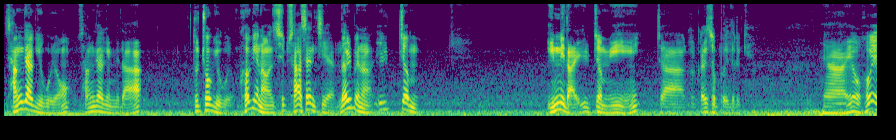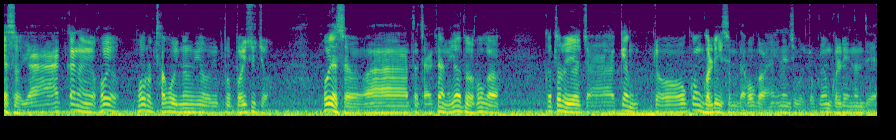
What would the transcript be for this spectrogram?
상작이고요. 상작입니다. 두 촉이고요. 거기는 14cm에 넓이는 1.2입니다. 1.2. 자 가까이서 보여드릴게요. 야, 이 호에서 약간의 호 호를 타고 있는 요 보- 보이시죠? 호에서 와또잘 켰네. 여도 호가 끝으로 요 조금 조금 걸려 있습니다. 호가 이런 식으로 조금 걸려 있는데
